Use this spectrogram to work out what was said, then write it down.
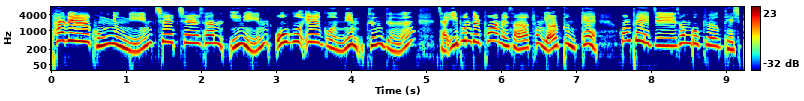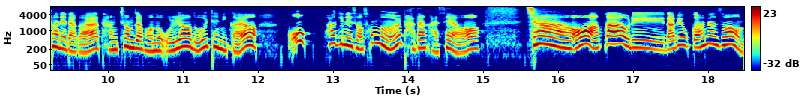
8106님, 7732님, 5919님 등등 자 이분들 포함해서요 총 열 분께 홈페이지 선곡표 게시판에다가 당첨자 번호 올려놓을 테니까요 꼭 확인해서 선물 받아가세요. 자, 어, 아까 우리 나비효과 하면서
